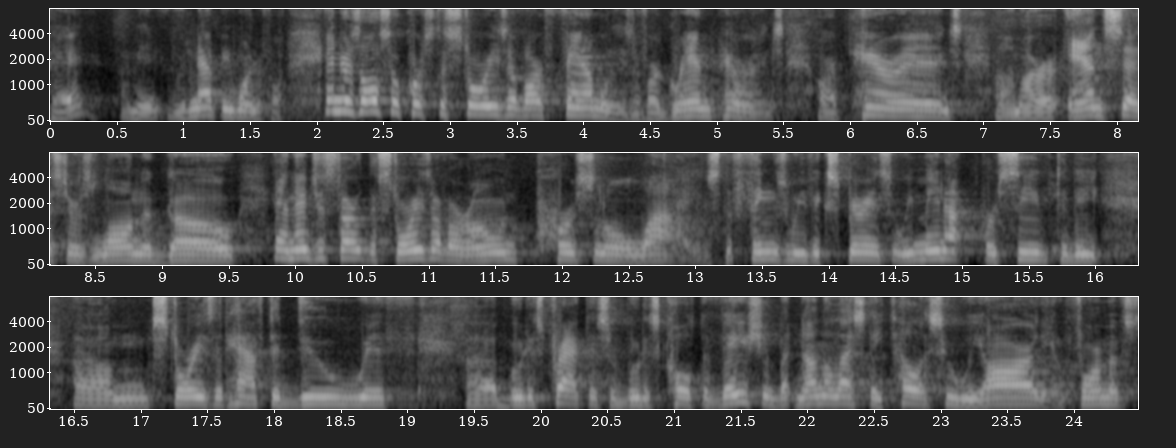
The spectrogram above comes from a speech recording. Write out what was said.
Okay? I mean, wouldn't that be wonderful? And there's also, of course, the stories of our families, of our grandparents, our parents, um, our ancestors long ago, and then just start the stories of our own personal lives, the things we've experienced that we may not perceive to be um, stories that have to do with uh, Buddhist practice or Buddhist cultivation, but nonetheless, they tell us who we are, they inform us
